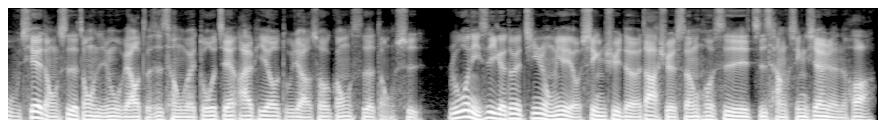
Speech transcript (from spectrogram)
五、企业董事的终极目标则是成为多间 IPO 独角兽公司的董事。如果你是一个对金融业有兴趣的大学生或是职场新鲜人的话，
